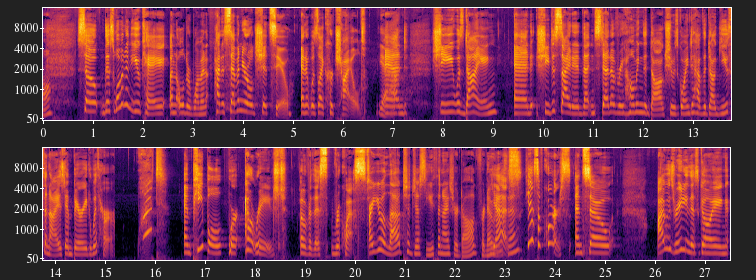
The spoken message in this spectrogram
So this woman in the UK, an older woman, had a seven year old Shih Tzu, and it was like her child. Yeah. And she was dying, and she decided that instead of rehoming the dog, she was going to have the dog euthanized and buried with her. What? And people were outraged over this request. Are you allowed to just euthanize your dog for no yes. reason? Yes, Yes, of course. And so I was reading this going,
